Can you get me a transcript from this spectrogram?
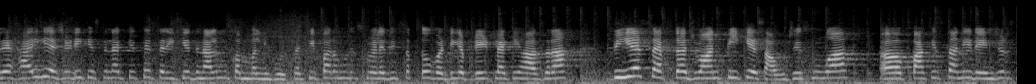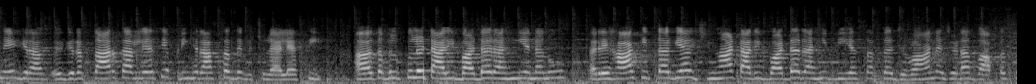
ਰਿਹਾਈ ਹੈ ਜਿਹੜੀ ਕਿਸੇ ਨਾ ਕਿਸੇ ਤਰੀਕੇ ਦੇ ਨਾਲ ਮੁਕੰਮਲ ਨਹੀਂ ਹੋ ਸਕੀ। ਪਰ ਹੁਣ ਇਸ ਵੇਲੇ ਦੀ ਸਭ ਤੋਂ ਵੱਡੀ ਅਪਡੇਟ ਲੈ ਕੇ ਹਾਜ਼ਰ ਹਾਂ ਬੀਐਸਐਫ ਦਾ ਜਵਾਨ ਪੀਕੇ ਸਾਊ ਜਿਸ ਨੂੰ ਆ ਪਾਕਿਸਤਾਨੀ ਰੇਂਜਰਸ ਨੇ ਗ੍ਰਿਫਤਾਰ ਕਰ ਲਿਆ ਸੀ, ਆਪਣੀ ਹਿਰਾਸਤ ਦੇ ਵਿੱਚ ਲੈ ਲਿਆ ਸੀ। ਤਾਂ ਬਿਲਕੁਲ ਟਾਰੀ ਬਾਰਡਰ ਰਾਹੀਂ ਇਹਨਾਂ ਨੂੰ ਰਿਹਾ ਕੀਤਾ ਗਿਆ। ਜੀ ਹਾਂ, ਟਾਰੀ ਬਾਰਡਰ ਰਾਹੀਂ ਬੀਐਸਐਫ ਦਾ ਜਵਾਨ ਹੈ, ਜਿਹੜਾ ਵਾਪਸ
